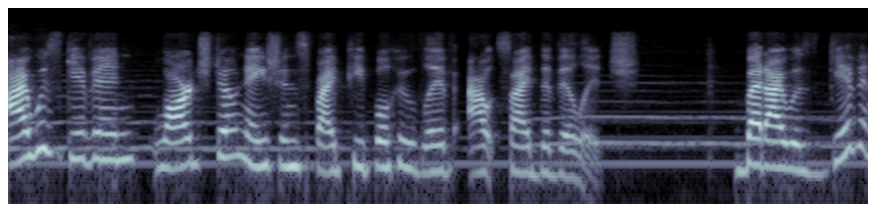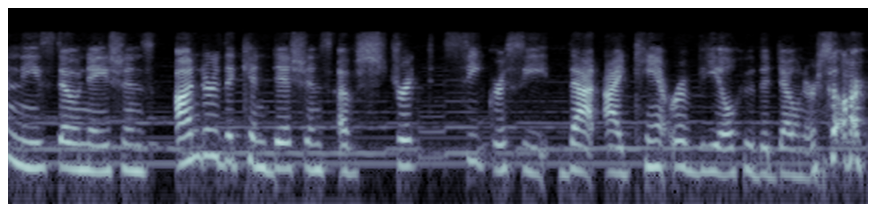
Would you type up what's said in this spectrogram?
I was given large donations by people who live outside the village, but I was given these donations under the conditions of strict secrecy that I can't reveal who the donors are.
